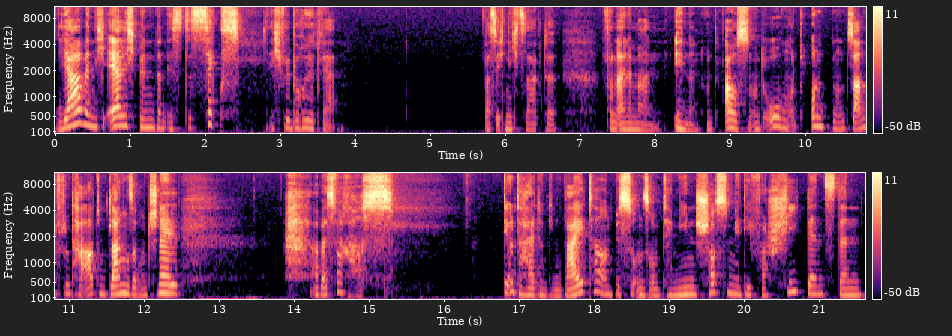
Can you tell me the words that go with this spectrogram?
Ja, wenn ich ehrlich bin, dann ist es Sex. Ich will berührt werden. Was ich nicht sagte, von einem Mann, innen und außen und oben und unten und sanft und hart und langsam und schnell. Aber es war raus. Die Unterhaltung ging weiter und bis zu unserem Termin schossen mir die verschiedensten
